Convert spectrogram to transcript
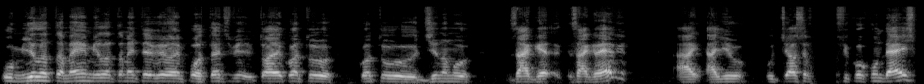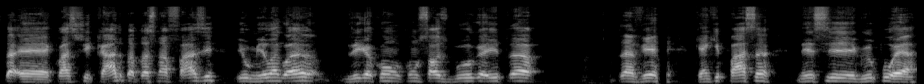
O Milan também. O Milan também teve uma importante vitória contra, contra o Dinamo Zagreb. Ali o Chelsea ficou com 10 é, classificado para a próxima fase e o Milan agora briga com, com o Salzburgo aí para ver quem é que passa nesse grupo E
